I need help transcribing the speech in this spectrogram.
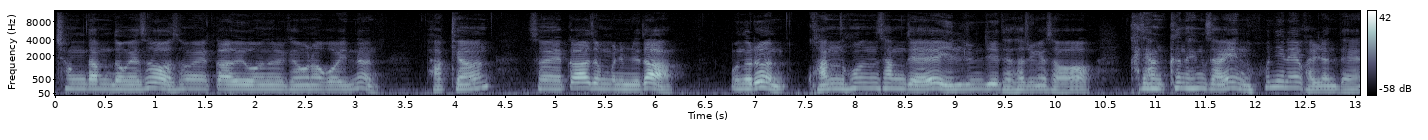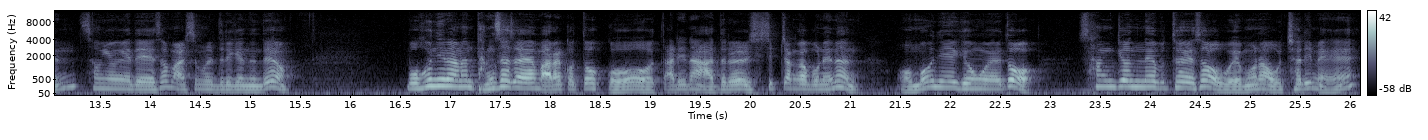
청담동에서 성형외과 의원을 개원하고 있는 박현 성형외과 전문입니다. 오늘은 관혼상제의 일륜지 대사 중에서 가장 큰 행사인 혼인에 관련된 성형에 대해서 말씀을 드리겠는데요. 뭐 혼인하는 당사자야 말할 것도 없고 딸이나 아들을 시집장가 보내는 어머니의 경우에도 상견례부터 해서 외모나 옷차림에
